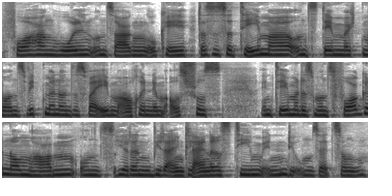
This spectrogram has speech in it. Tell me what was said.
Vorhang holen und sagen, okay, das ist ein Thema und dem möchten wir uns widmen. Und das war eben auch in dem Ausschuss ein Thema, das wir uns vorgenommen haben und hier dann wieder ein kleineres Team in die Umsetzung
